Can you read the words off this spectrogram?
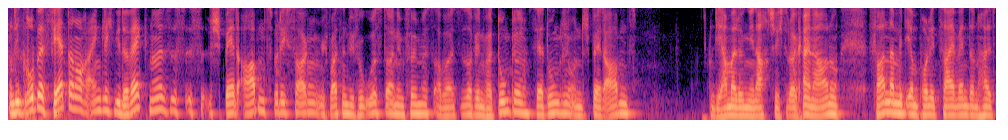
Und die Gruppe fährt dann auch eigentlich wieder weg. Ne? Es ist, ist spät abends, würde ich sagen. Ich weiß nicht, wie viel Uhr es da in dem Film ist, aber es ist auf jeden Fall dunkel, sehr dunkel und spät abends. Und die haben halt irgendwie Nachtschicht oder keine Ahnung. Fahren dann mit ihrem Polizeivan dann halt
